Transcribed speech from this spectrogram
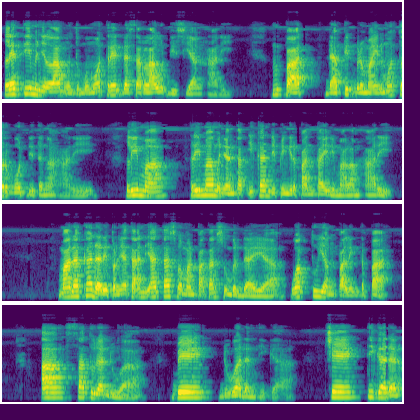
Letty menyelam untuk memotret dasar laut di siang hari. 4. David bermain motor boat di tengah hari. 5. Rima menyantap ikan di pinggir pantai di malam hari. Manakah dari pernyataan di atas pemanfaatan sumber daya waktu yang paling tepat? A. 1 dan 2 B. 2 dan 3 C. 3 dan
